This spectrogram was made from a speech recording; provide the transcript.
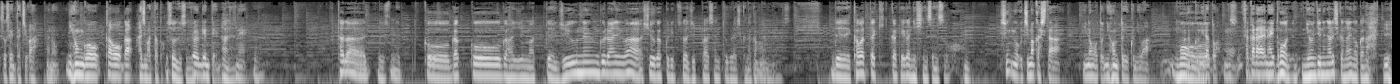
祖先たちはあの日本語化が始まったと。そうですね。それが原点ですね、はい。はい、ただですねこう学校が始まって10年ぐらいは就学率は10%ぐらいしかなかったと思います、うん、で変わったきっかけが日清戦争、うん、清を打ち負かした猪本日本という国はもう国だともう逆らえないと。もう日本人になるしかないのかなっていう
